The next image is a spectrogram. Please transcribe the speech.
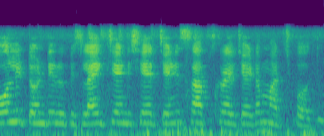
only twenty rupees like చేయండి షేర్ చేయండి సబ్స్క్రైబ్ చేయడం మర్చిపోవద్దు.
